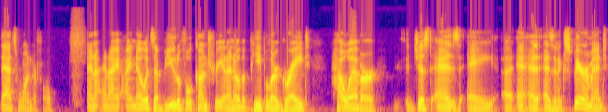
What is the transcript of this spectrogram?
that's wonderful, and I, and I I know it's a beautiful country, and I know the people are great. However, just as a, a, a as an experiment,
